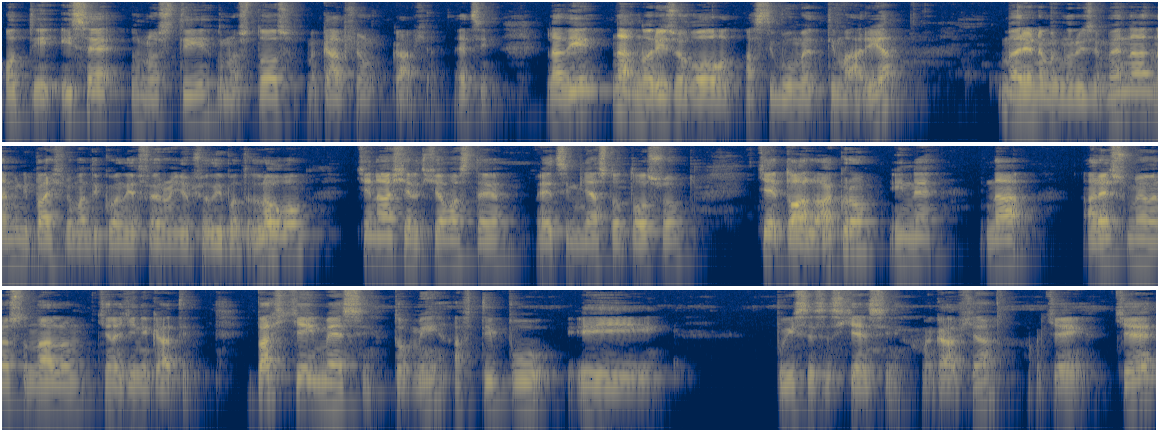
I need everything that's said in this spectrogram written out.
ότι είσαι γνωστή, γνωστός με κάποιον, κάποια. Έτσι. Δηλαδή να γνωρίζω εγώ, ας την πούμε, τη Μαρία, η Μαρία να με γνωρίζει εμένα, να μην υπάρχει ρομαντικό ενδιαφέρον για οποιοδήποτε λόγο και να χαιρετιόμαστε έτσι μια στο τόσο και το άλλο άκρο είναι να αρέσουμε ο ένας τον άλλον και να γίνει κάτι. Υπάρχει και η μέση τομή, αυτή που, η, που είσαι σε σχέση με κάποια, okay, και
